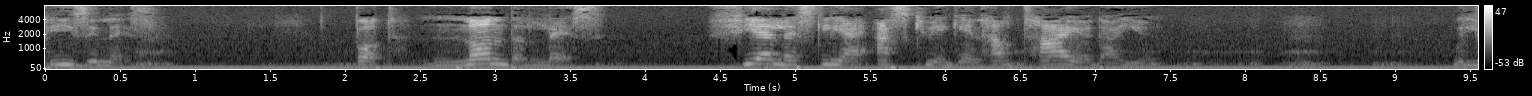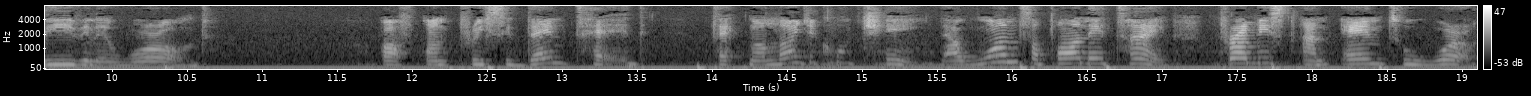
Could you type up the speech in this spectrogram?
busyness. But nonetheless, fearlessly I ask you again, how tired are you? We live in a world of unprecedented technological change that once upon a time promised an end to work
